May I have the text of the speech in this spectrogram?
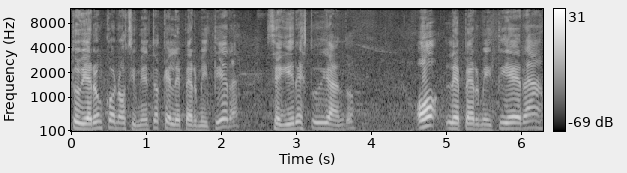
tuviera un conocimiento que le permitiera seguir estudiando o le permitiera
